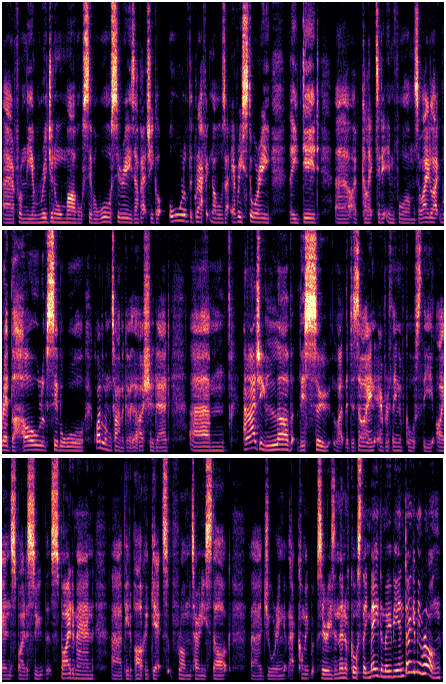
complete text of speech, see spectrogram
uh, from the original Marvel Civil War series. I've actually got all of the graphic novels, every story they did, uh, I've collected it in form. So I, like, read the whole of Civil War quite a long time ago, I should add. Um, and I actually love this suit, like the design, everything. Of course, the Iron Spider suit that Spider-Man, uh, Peter Parker gets from Tony Stark uh, during that comic book series. And then, of course, they made the movie. And don't get me wrong,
